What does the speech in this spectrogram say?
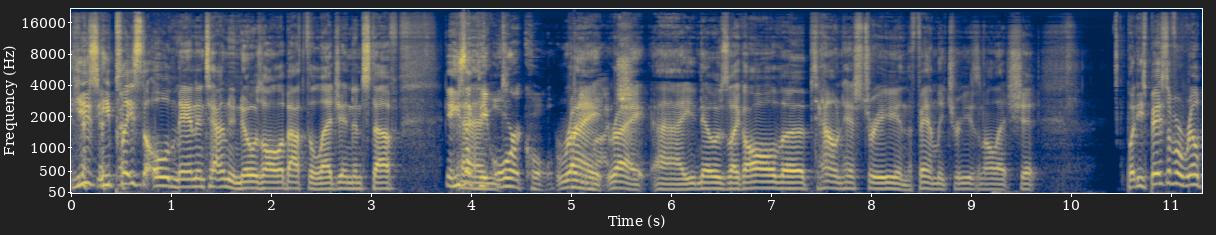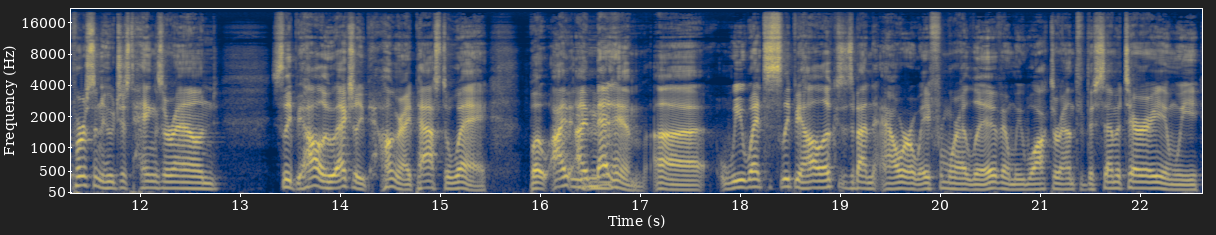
he's he plays the old man in town who knows all about the legend and stuff. Yeah, he's like the Oracle. Right, right. Uh, he knows like all the town history and the family trees and all that shit. But he's based off a real person who just hangs around Sleepy Hollow, who actually hung right, passed away. But I, I met him. Uh, we went to Sleepy Hollow because it's about an hour away from where I live, and we walked around through the cemetery and we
